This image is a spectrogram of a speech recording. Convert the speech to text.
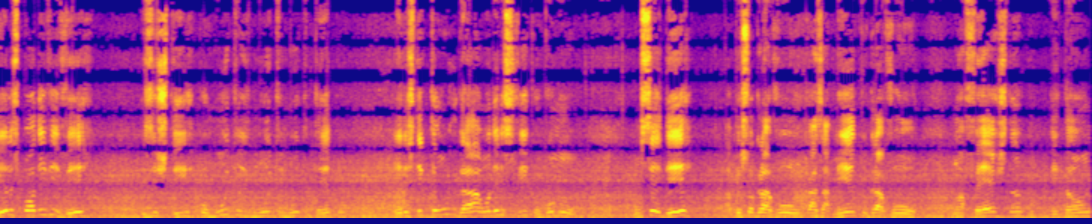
E eles podem viver, existir por muito e muito e muito tempo. Eles têm que ter um lugar onde eles ficam, como um CD. A pessoa gravou um casamento, gravou uma festa, então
